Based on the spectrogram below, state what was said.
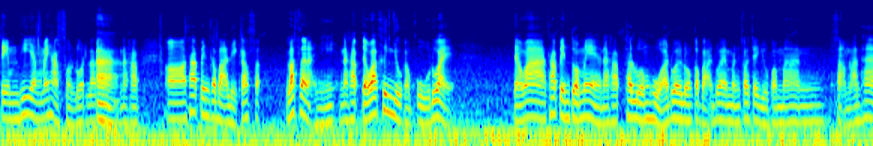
เต็มที่ยังไม่หักส่วนลดแล้วกันอ่านนะครับอ่าถ้าเป็นกระบะเหล็กลักษ ลักษณะนี้นะครับ แต่ว่าขึ้นอยู่กับอู่ด้วย แต่ว่าถ้าเป็นตัวแม่นะครับ ถ้ารวมหัวด้วยรวมกระบะด้วย มันก็จะอยู่ประมาณ3ล้านห้า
